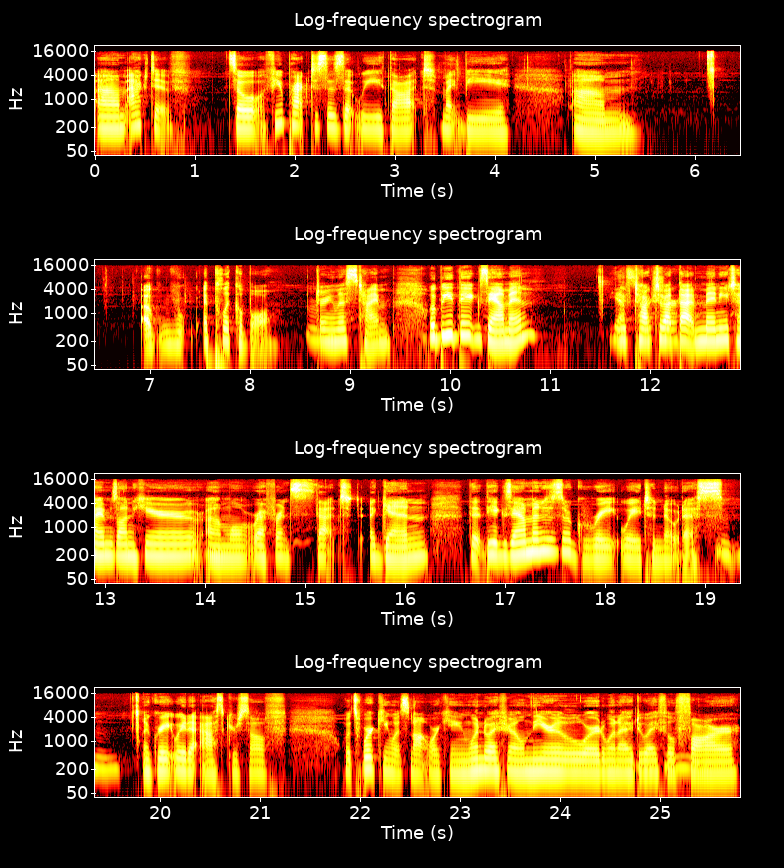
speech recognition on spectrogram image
um, active. So, a few practices that we thought might be um, uh, w- applicable during this time would be the Examen. Yes, We've talked sure. about that many times on here. Um, we'll reference that again. That the Examen is a great way to notice, Mm-hmm. a great way to ask yourself what's working, what's not working. When do I feel near the Lord? When I do I Mm-hmm. feel far?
